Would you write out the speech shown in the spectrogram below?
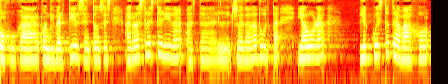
con jugar, con divertirse. Entonces arrastra esta herida hasta su edad adulta y ahora le cuesta trabajo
